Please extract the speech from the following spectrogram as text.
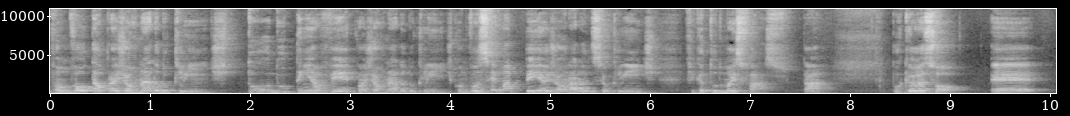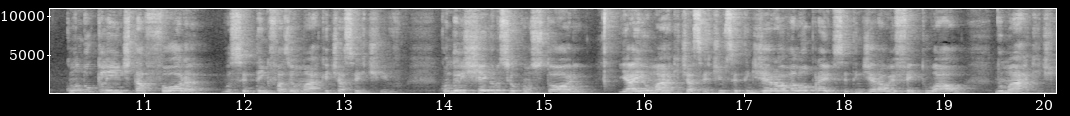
vamos voltar para a jornada do cliente. Tudo tem a ver com a jornada do cliente. Quando você mapeia a jornada do seu cliente, fica tudo mais fácil, tá? Porque, olha só, é, quando o cliente está fora, você tem que fazer o marketing assertivo. Quando ele chega no seu consultório, e aí o marketing assertivo, você tem que gerar valor para ele, você tem que gerar o efeitual no marketing.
